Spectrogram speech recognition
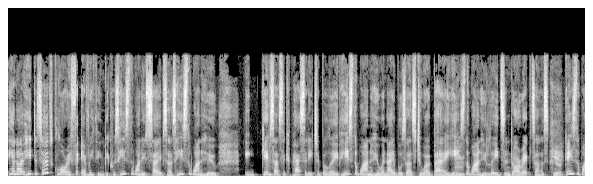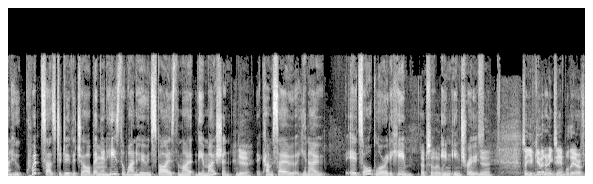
you know, he deserves glory for everything because he's the one who saves us. He's the one who gives us the capacity to believe. He's the one who enables us to obey. He's hmm. the one who leads and directs us. Yeah. He's the one who equips us to do the job and then hmm. he's the one who inspires the mo- the emotion Yeah, that comes. So, you know, it's all glory to him absolutely. in, in truth. Yeah. So you've given an example there of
